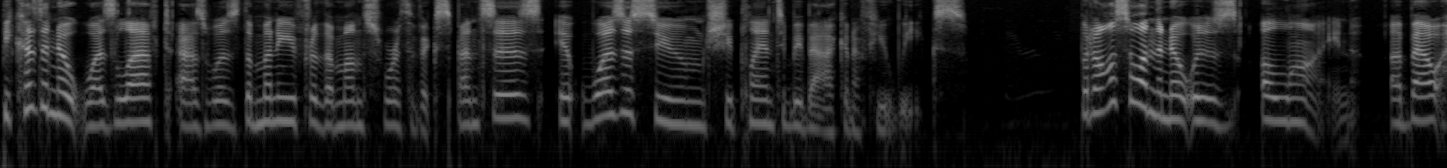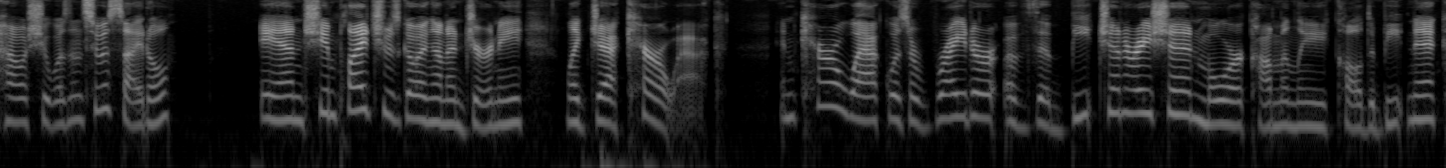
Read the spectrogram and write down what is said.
Because a note was left, as was the money for the month's worth of expenses, it was assumed she planned to be back in a few weeks. But also on the note was a line about how she wasn't suicidal, and she implied she was going on a journey like Jack Kerouac. And Kerouac was a writer of the Beat generation, more commonly called a beatnik.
